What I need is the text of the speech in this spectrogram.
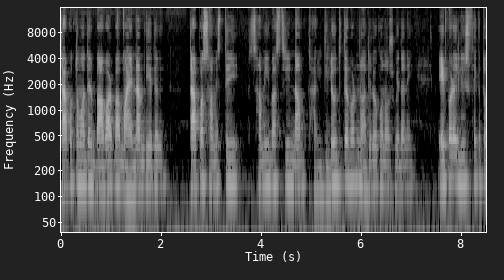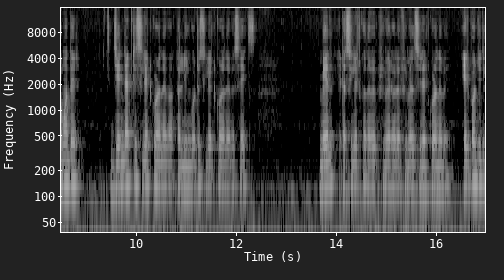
তারপর তোমাদের বাবার বা মায়ের নাম দিয়ে দেবে। তারপর স্বামী স্ত্রী, স্বামী বা স্ত্রীর নাম থাক, দিলেও দিতে পারো, না দিলেও কোনো অসুবিধা নেই। এরপরে এই লিস্ট থেকে তোমাদের জেন্ডারটি সিলেক্ট করে নেবে, অর্থাৎ লিঙ্গটি সিলেক্ট করে নেবে সেক্স মেল এটা সিলেক্ট করে নেবে ফিমেল হলে ফিমেল সিলেক্ট করে নেবে। এরপর যদি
